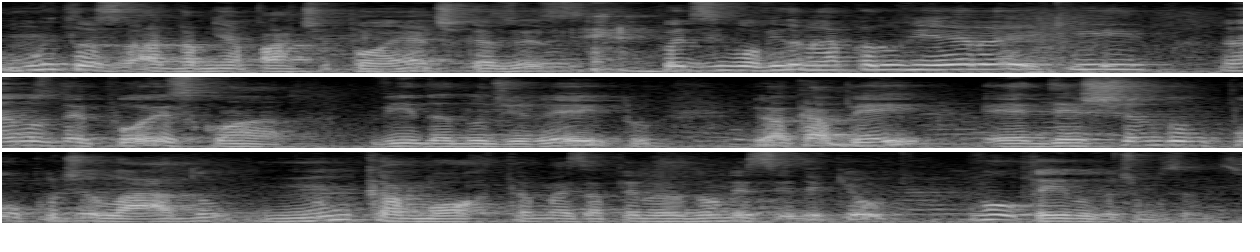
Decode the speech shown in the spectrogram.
muitas da minha parte poética, às vezes, foi desenvolvida na época do Vieira e que anos depois, com a vida do direito, eu acabei é, deixando um pouco de lado, nunca morta, mas apenas adormecida, que eu voltei nos últimos anos.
